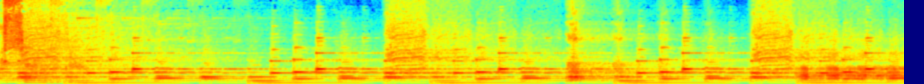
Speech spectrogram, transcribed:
reflection. Ha ha ha ha.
